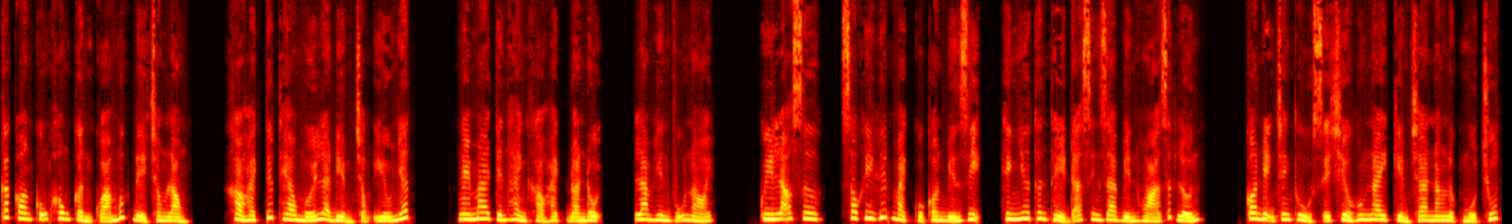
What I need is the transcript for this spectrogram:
Các con cũng không cần quá mức để trong lòng. Khảo hạch tiếp theo mới là điểm trọng yếu nhất. Ngày mai tiến hành khảo hạch đoàn đội, Lam Hiên Vũ nói. Quý lão sư, sau khi huyết mạch của con biến dị, hình như thân thể đã sinh ra biến hóa rất lớn. Con định tranh thủ xế chiều hôm nay kiểm tra năng lực một chút,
